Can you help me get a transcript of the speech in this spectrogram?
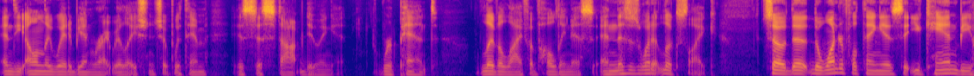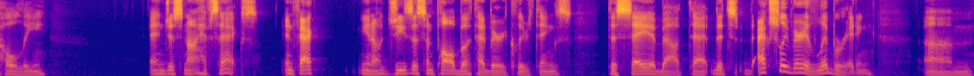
And the only way to be in right relationship with him is to stop doing it. Repent. Live a life of holiness. And this is what it looks like. So the the wonderful thing is that you can be holy and just not have sex. In fact you know jesus and paul both had very clear things to say about that. That's actually very liberating. Um,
